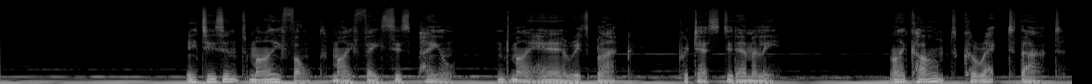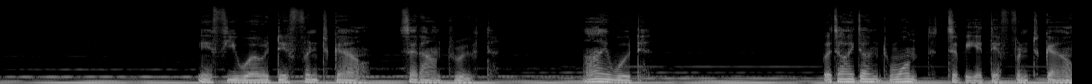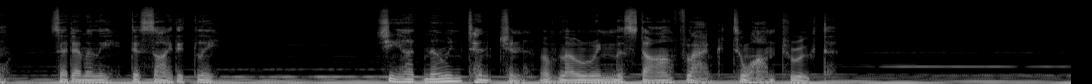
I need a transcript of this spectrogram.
It isn't my fault my face is pale and my hair is black, protested Emily. I can't correct that. If you were a different girl, said Aunt Ruth, I would. But I don't want to be a different girl, said Emily decidedly. She had no intention of lowering the Starr flag to Aunt Ruth.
